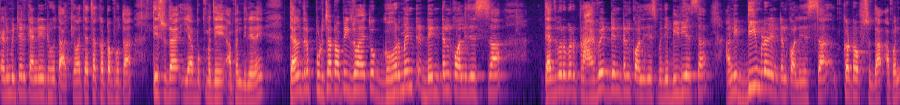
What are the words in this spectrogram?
ॲडमिटेड कॅन्डिडेट होता किंवा त्याचा कट ऑफ होता ते सुद्धा या बुकमध्ये आपण दिलेलं आहे. त्यानंतर पुढचा टॉपिक जो आहे तो गव्हर्मेंट डेंटल कॉलेजेसचा त्याचबरोबर प्रायव्हेट डेंटल कॉलेजेस म्हणजे बी डी एसचा आणि डीम्ड डेंटल कॉलेजेसचा कट ऑफसुद्धा आपण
